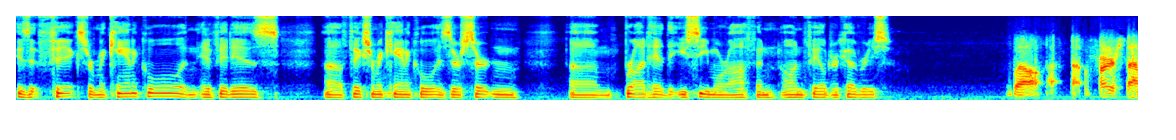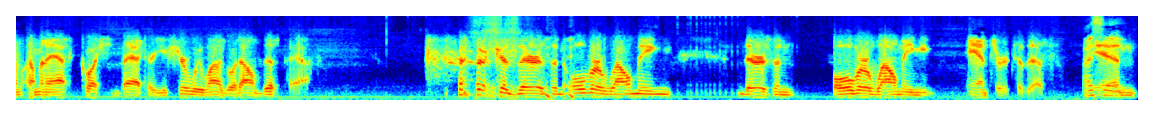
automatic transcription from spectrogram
is it fixed or mechanical? And if it is uh, fixed or mechanical, is there certain um, broadhead that you see more often on failed recoveries? Well, uh, uh first, I'm, I'm going to ask a question back. Are you sure we want to go down this path? Because there is an overwhelming, there's an overwhelming answer to this. I say, and,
